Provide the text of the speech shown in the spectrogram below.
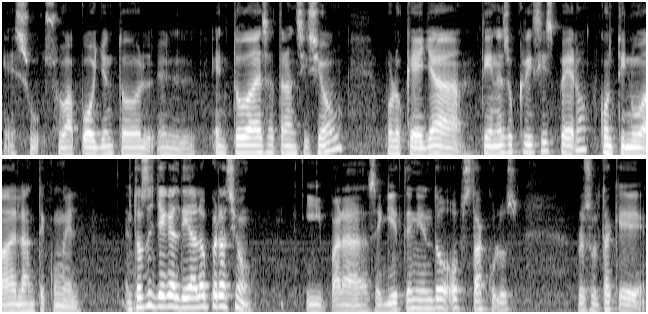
eh, su, su, apoyo en toda esa transición, por lo que ella tiene su crisis, pero continúa adelante con él. Entonces llega el día de la operación y para seguir teniendo obstáculos, resulta que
